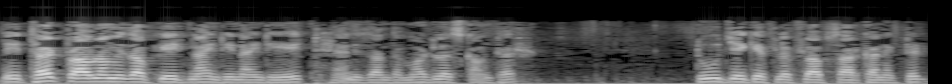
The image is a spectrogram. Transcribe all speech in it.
The third problem is of gate 1998 and is on the modulus counter. Two JK flip-flops are connected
